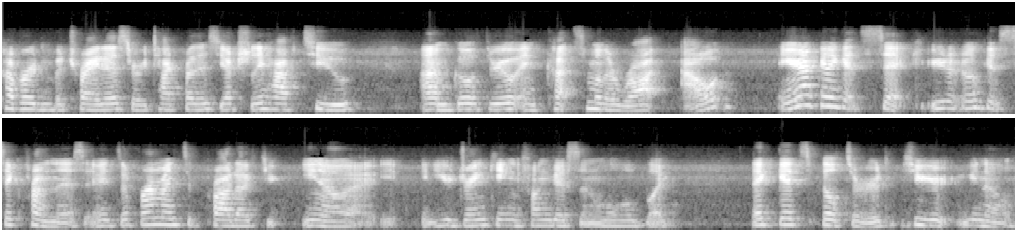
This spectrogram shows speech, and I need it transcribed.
covered in botrytis or attacked by this. You actually have to um, go through and cut some of the rot out. And you're not going to get sick. You don't get sick from this. It's a fermented product. You, you know, you're drinking fungus and mold. Like, that gets filtered. So you're, you know,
